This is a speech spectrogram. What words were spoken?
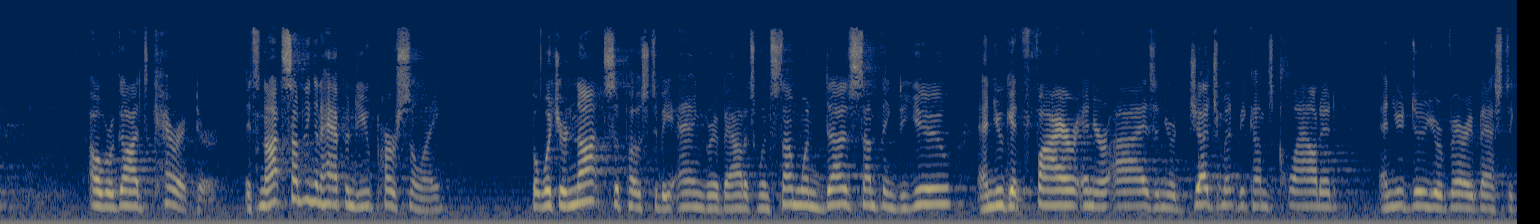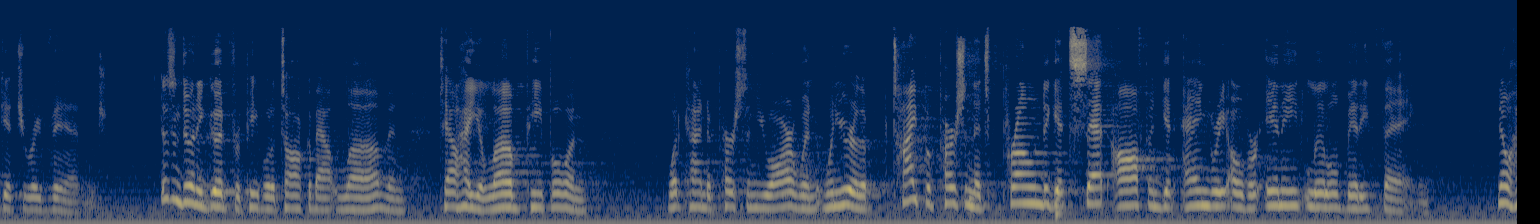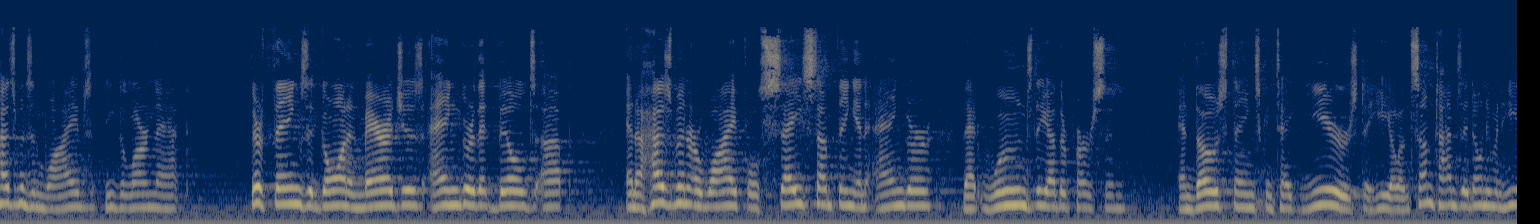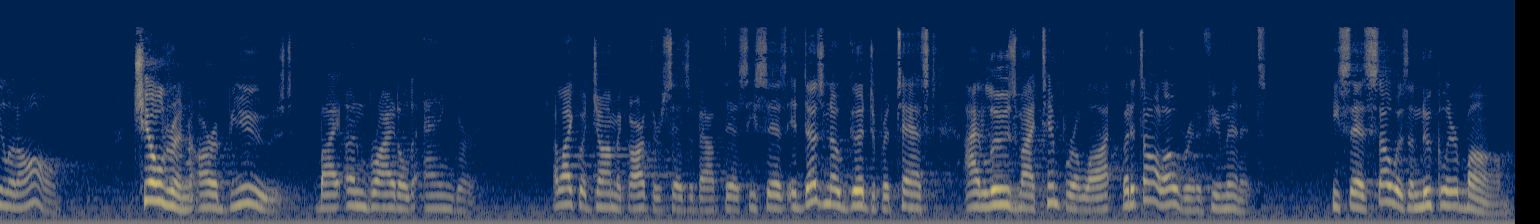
over God's character. It's not something that happened to you personally. But what you're not supposed to be angry about is when someone does something to you and you get fire in your eyes and your judgment becomes clouded and you do your very best to get your revenge. It doesn't do any good for people to talk about love and tell how you love people and what kind of person you are when, when you're the type of person that's prone to get set off and get angry over any little bitty thing. You know, husbands and wives need to learn that. There are things that go on in marriages, anger that builds up, and a husband or wife will say something in anger that wounds the other person, and those things can take years to heal, and sometimes they don't even heal at all. Children are abused by unbridled anger. I like what John MacArthur says about this. He says, It does no good to protest, I lose my temper a lot, but it's all over in a few minutes. He says, So is a nuclear bomb.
